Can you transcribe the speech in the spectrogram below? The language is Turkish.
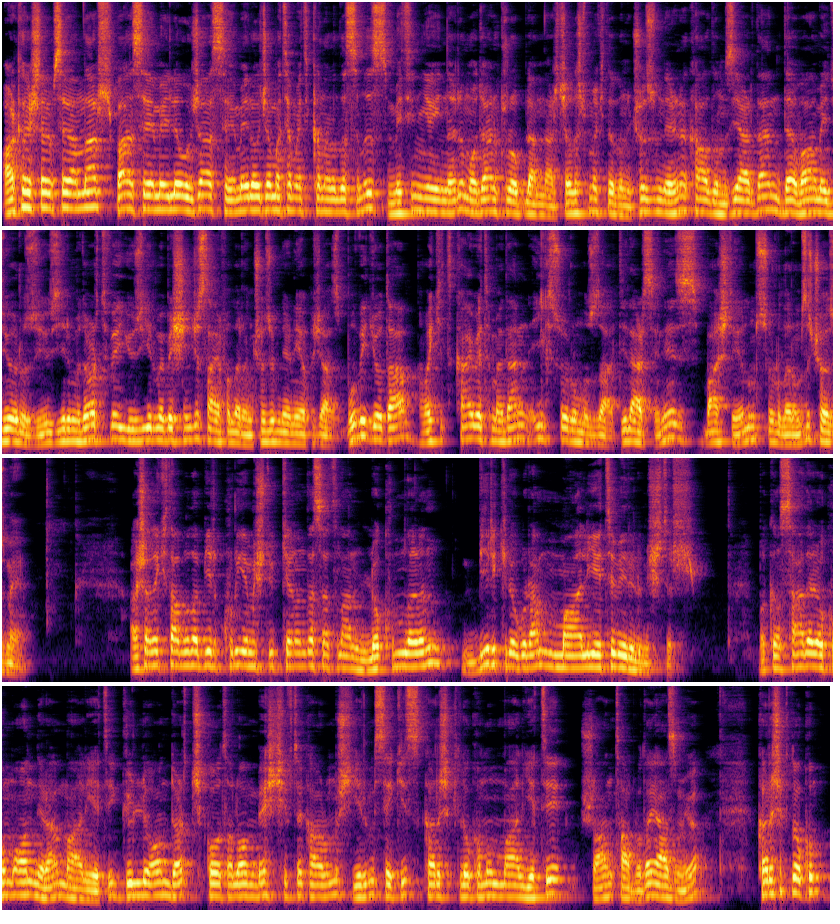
Arkadaşlarım selamlar. Ben SML Hoca. SML Hoca Matematik kanalındasınız. Metin yayınları Modern Problemler çalışma kitabının çözümlerine kaldığımız yerden devam ediyoruz. 124 ve 125. sayfaların çözümlerini yapacağız. Bu videoda vakit kaybetmeden ilk sorumuzla dilerseniz başlayalım sorularımızı çözmeye. Aşağıdaki tabloda bir kuru yemiş dükkanında satılan lokumların 1 kilogram maliyeti verilmiştir. Bakın sade lokum 10 lira maliyeti, güllü 14, çikolatalı 15, çifte kavrulmuş 28, karışık lokumun maliyeti şu an tabloda yazmıyor. Karışık lokum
